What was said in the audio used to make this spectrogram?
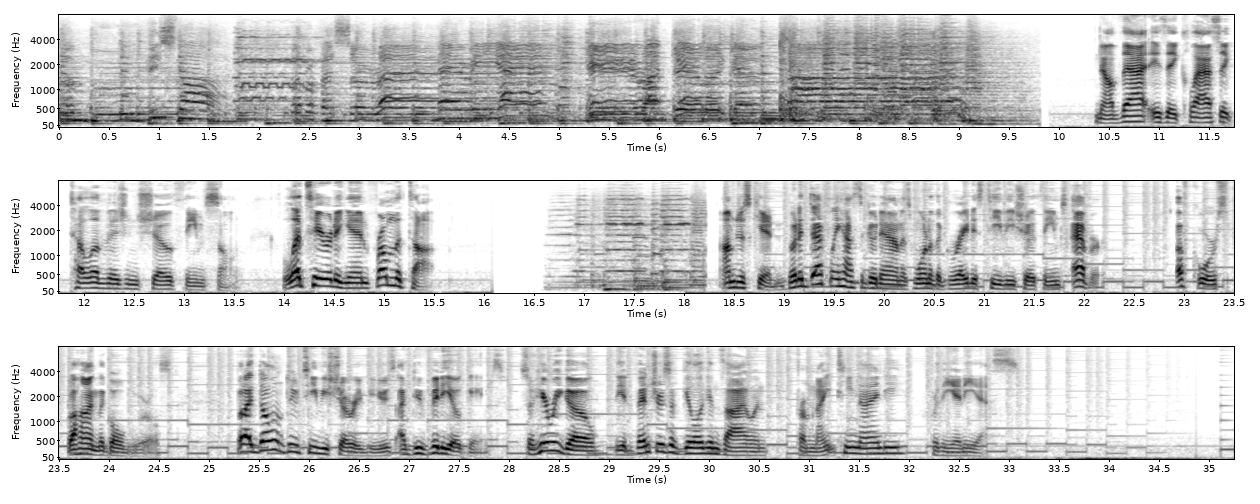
the movie star, the professor and Mary Ann, here on Gilligan's Now that is a classic television show theme song. Let's hear it again from the top. I'm just kidding, but it definitely has to go down as one of the greatest TV show themes ever. Of course, behind the Golden Girls. But I don't do TV show reviews, I do video games. So here we go The Adventures of Gilligan's Island from 1990 for the NES.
